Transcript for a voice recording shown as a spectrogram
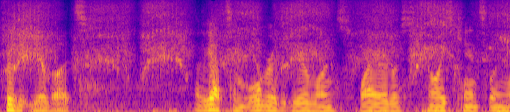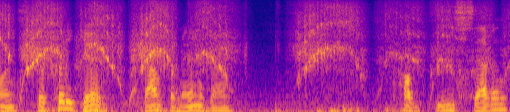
For the earbuds. I've got some over the ear ones, wireless, noise canceling ones. They're pretty good. Found from Amazon. Called E7.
